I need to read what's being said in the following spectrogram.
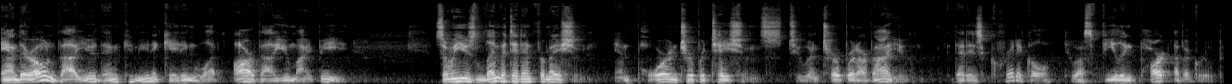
and their own value than communicating what our value might be. So we use limited information and poor interpretations to interpret our value that is critical to us feeling part of a group,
